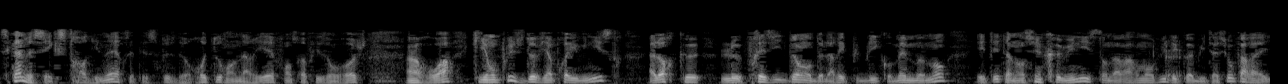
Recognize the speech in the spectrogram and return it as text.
C'est quand même assez extraordinaire cette espèce de retour en arrière, François Frison-Roche, un roi qui en plus devient Premier ministre alors que le président de la République au même moment était un ancien communiste. On a rarement vu des cohabitations pareilles.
